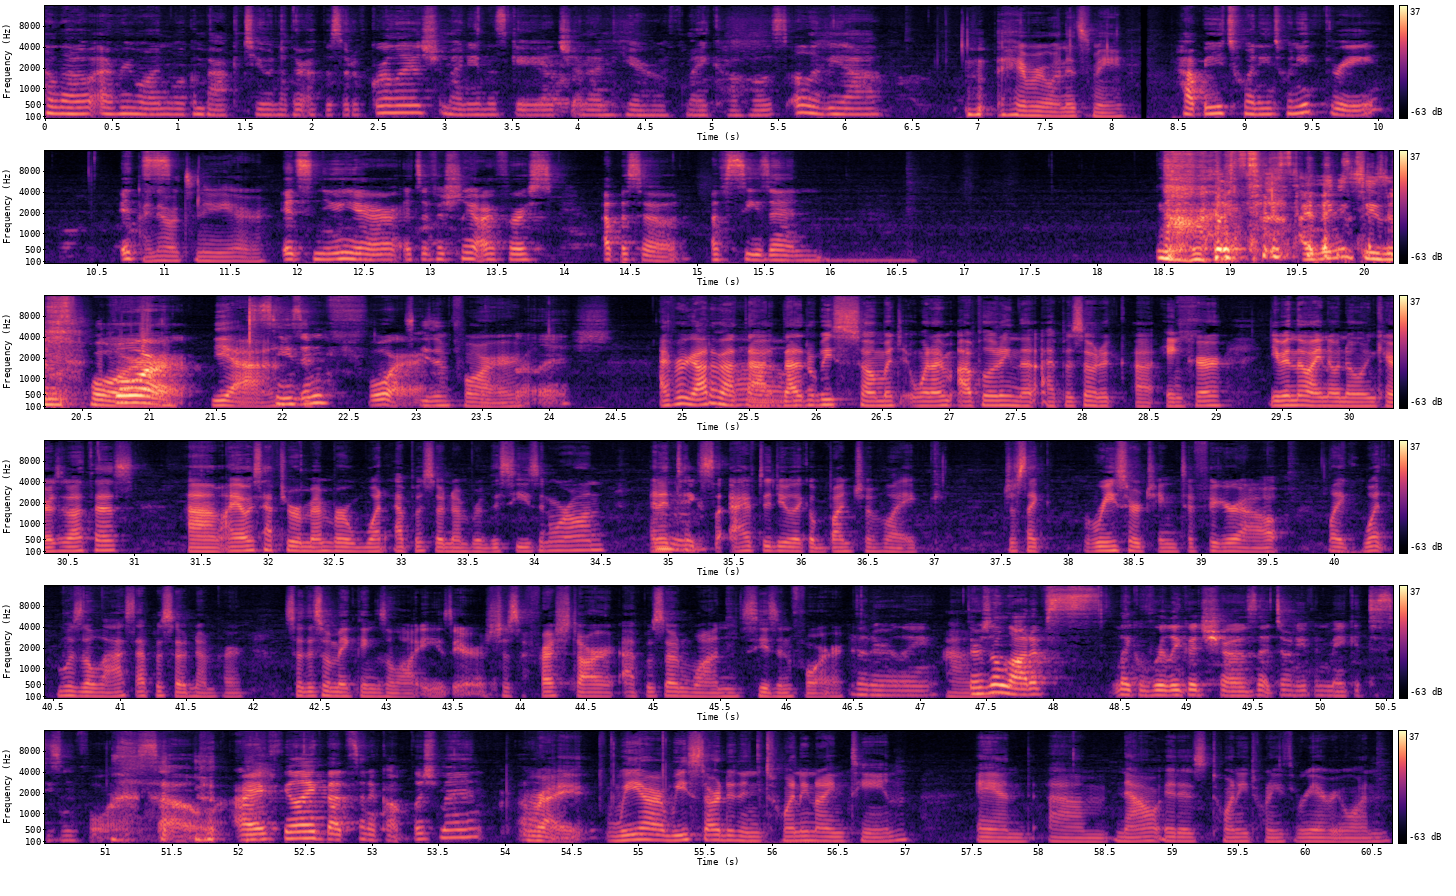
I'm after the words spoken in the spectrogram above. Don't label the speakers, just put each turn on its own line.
Hello, everyone. Welcome back to another episode of Girlish. My name is Gage, and I'm here with my co host, Olivia.
Hey everyone, it's me.
Happy 2023. It's,
I know it's a new year.
It's New Year. It's officially our first episode of season.
I think it's season four.
Four.
Yeah.
Season four.
Season four.
Girlish.
I forgot about
Wow.
that. That'll be so much when I'm uploading the episode uh, Anchor. Even though I know no one cares about this, um, I always have to remember what episode number of the season we're on, and
Mhm.
it takes. I have to do like a bunch of like, just like researching to figure out like what was the last episode number. So this will make things a lot easier. It's just a fresh start. Episode one, season four.
Literally.
Um,
There's a lot of like really good shows that don't even make it to season four. So I feel like that's an accomplishment. Um,
right we are we started in 2019 and um now it is 2023 everyone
